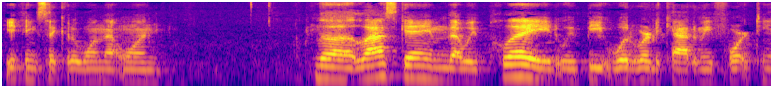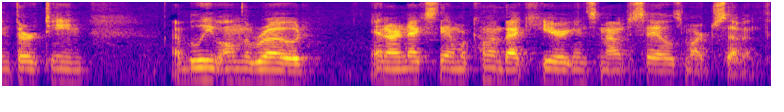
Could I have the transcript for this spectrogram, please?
he thinks they could have won that one. The last game that we played, we beat Woodward Academy 14 13, I believe, on the road. And our next game, we're coming back here against Mount DeSales March 7th.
